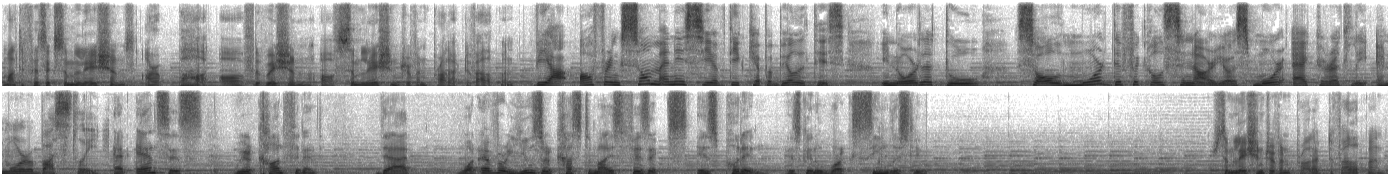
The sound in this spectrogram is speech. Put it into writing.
Multiphysics simulations are a part of the vision of simulation driven product development. We are offering so many CFD capabilities in order to solve more difficult scenarios more accurately and more robustly. At ANSYS, we are confident that whatever user customized physics is put in is going to work seamlessly. Simulation driven product development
